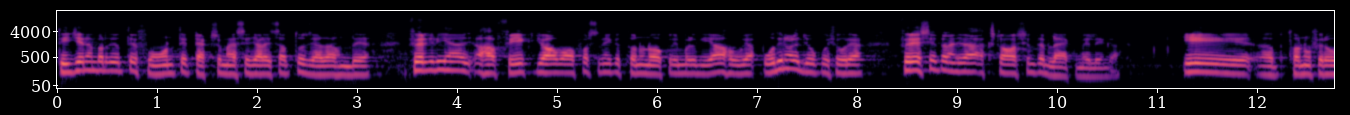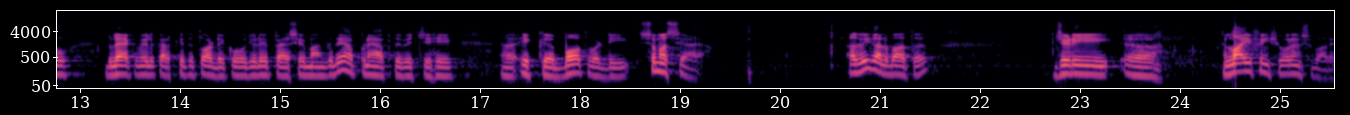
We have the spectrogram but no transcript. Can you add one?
ਤੀਜੇ ਨੰਬਰ ਦੇ ਉੱਤੇ ਫੋਨ ਤੇ ਟੈਕਸਟ ਮੈਸੇਜ ਵਾਲੇ ਸਭ ਤੋਂ ਜ਼ਿਆਦਾ ਹੁੰਦੇ ਆ। ਫਿਰ ਜਿਹੜੀਆਂ ਆਹ ਫੇਕ ਜੌਬ ਆਫਰਸ ਨੇ, ਕਿ ਤੁਹਾਨੂੰ ਨੌਕਰੀ ਮਿਲ ਗਈ ਆ ਹੋ ਗਿਆ, ਉਹਦੇ ਨਾਲ ਜੋ ਕੁਝ ਹੋ ਰਿਹਾ, ਫਿਰ ਇਸੇ ਤਰ੍ਹਾਂ ਜਿਹੜਾ ਐਕਸਟੋਰਸ਼ਨ ਤੇ ਬਲੈਕਮੇਲਿੰਗ ਆ ਇਹ ਤੁਹਾਨੂੰ ਫਿਰ ਉਹ ਬਲੈਕਮੇਲ ਕਰਕੇ ਤੇ ਤੁਹਾਡੇ ਕੋਲੋਂ ਜਿਹੜੇ ਪੈਸੇ ਮੰਗਦੇ ਆ, ਆਪਣੇ ਆਪ ਦੇ ਵਿੱਚ ਇਹ ਇੱਕ ਬਹੁਤ ਵੱਡੀ ਸਮੱਸਿਆ ਆ। ਅਗਲੀ ਗੱਲਬਾਤ, ਜਿਹੜੀ ਲਾਈਫ ਇੰਸ਼ੋਰੈਂਸ ਬਾਰੇ।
